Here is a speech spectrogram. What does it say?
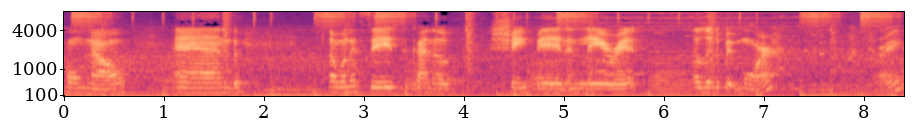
comb now and I want to say to kind of shape it and layer it a little bit more, right?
